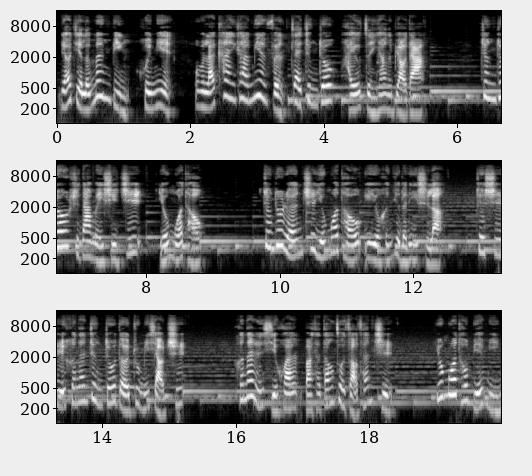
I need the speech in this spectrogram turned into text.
了解了焖饼、烩面，我们来看一看面粉在郑州还有怎样的表达。郑州十大美食之油馍头，郑州人吃油馍头也有很久的历史了，这是河南郑州的著名小吃，河南人喜欢把它当做早餐吃。油馍头别名，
